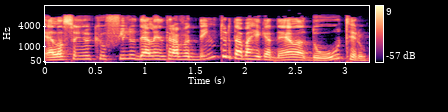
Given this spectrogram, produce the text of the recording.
ela sonhou que o filho dela entrava dentro da barriga dela, do útero,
